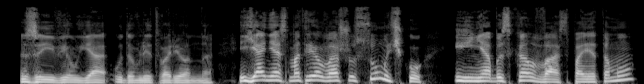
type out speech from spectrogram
— заявил я удовлетворенно. «Я не осмотрел вашу сумочку и не обыскал вас, поэтому,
